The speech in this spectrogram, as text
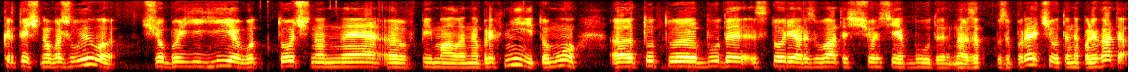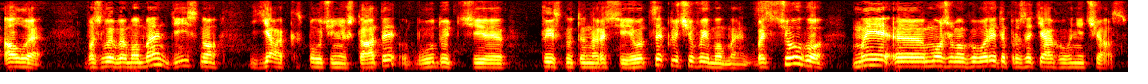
критично важливо. Щоб її от точно не впіймали на брехні, і тому е, тут буде історія розвиватися, що Росія буде на заперечувати, наполягати, але важливий момент дійсно, як Сполучені Штати будуть е, тиснути на Росію. Оце ключовий момент. Без цього ми е, можемо говорити про затягування часу.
